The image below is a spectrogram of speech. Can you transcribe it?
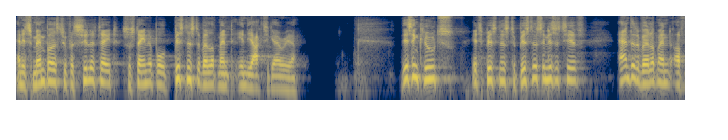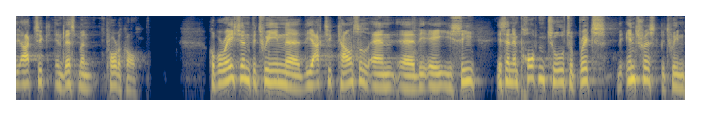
and its members to facilitate sustainable business development in the Arctic area. This includes its business to business initiative and the development of the Arctic Investment Protocol. Cooperation between uh, the Arctic Council and uh, the AEC is an important tool to bridge the interest between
